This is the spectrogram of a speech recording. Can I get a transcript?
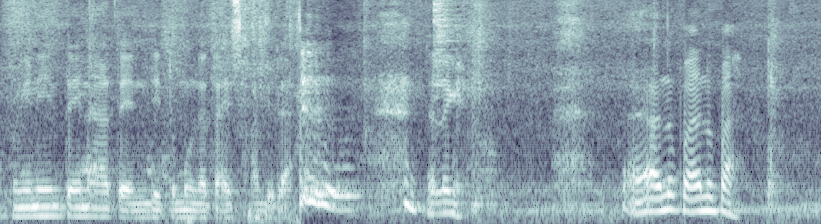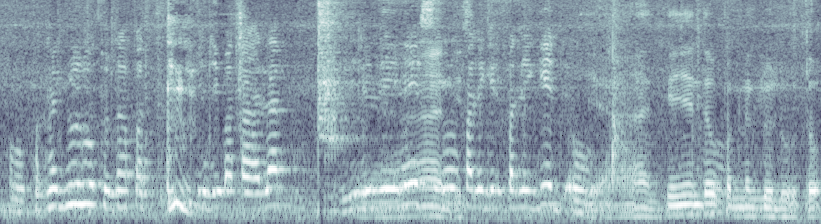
Habang hinihintay natin, dito muna tayo sa kabila. Talaga. Ah, ano pa, ano pa? Oh, pag nagluluto, dapat hindi makalat. Nililinis Yan. yung paligid-paligid. Oh. Yan. Ganyan daw pag nagluluto.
